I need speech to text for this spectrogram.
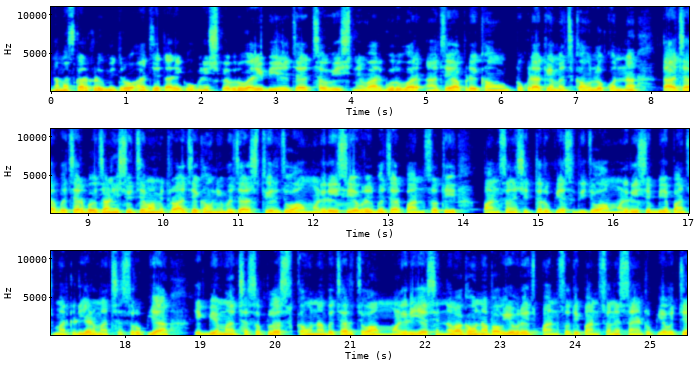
નમસ્કાર ખેડૂત મિત્રો. આજે તારીખ ઓગણીસ ફેબ્રુઆરી બે હજાર છવ્વીસને વાર ગુરુવાર. આજે આપણે ઘઉં ટુકડા તેમજ ઘઉં લોકોના તાજા બજાર ભાવ જાણીશું. જેમાં મિત્રો આજે ઘઉંની બજાર સ્થિર જોવા મળી રહી છે. એવરેજ બજાર પાંચસોથી પાંચસો ને સિત્તેર રૂપિયા સુધી જોવા મળી રહી છે. બે પાંચ માર્કેટ યાર્ડમાં છસો રૂપિયા, એક બેમાં છસો પ્લસ ઘઉંના બજાર જોવા મળી રહ્યા છે. નવા ઘઉંના ભાવ એવરેજ પાંચસોથી પાંચસો ને સાઠ રૂપિયા વચ્ચે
